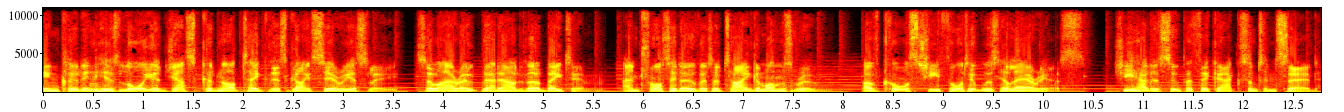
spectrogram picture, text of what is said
including his lawyer just could not take this guy seriously, so I wrote that out verbatim and trotted over to Tiger Mom's room. Of course she thought it was hilarious. She had a super thick accent and said,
